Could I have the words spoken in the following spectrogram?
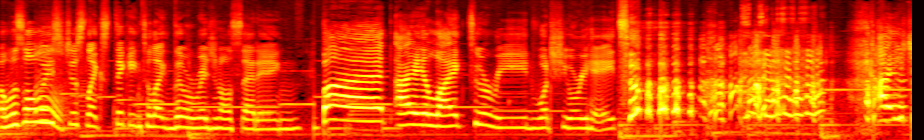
I was always Mm. just like sticking to like the original setting. But I like to read what Shiori hates. I, It's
